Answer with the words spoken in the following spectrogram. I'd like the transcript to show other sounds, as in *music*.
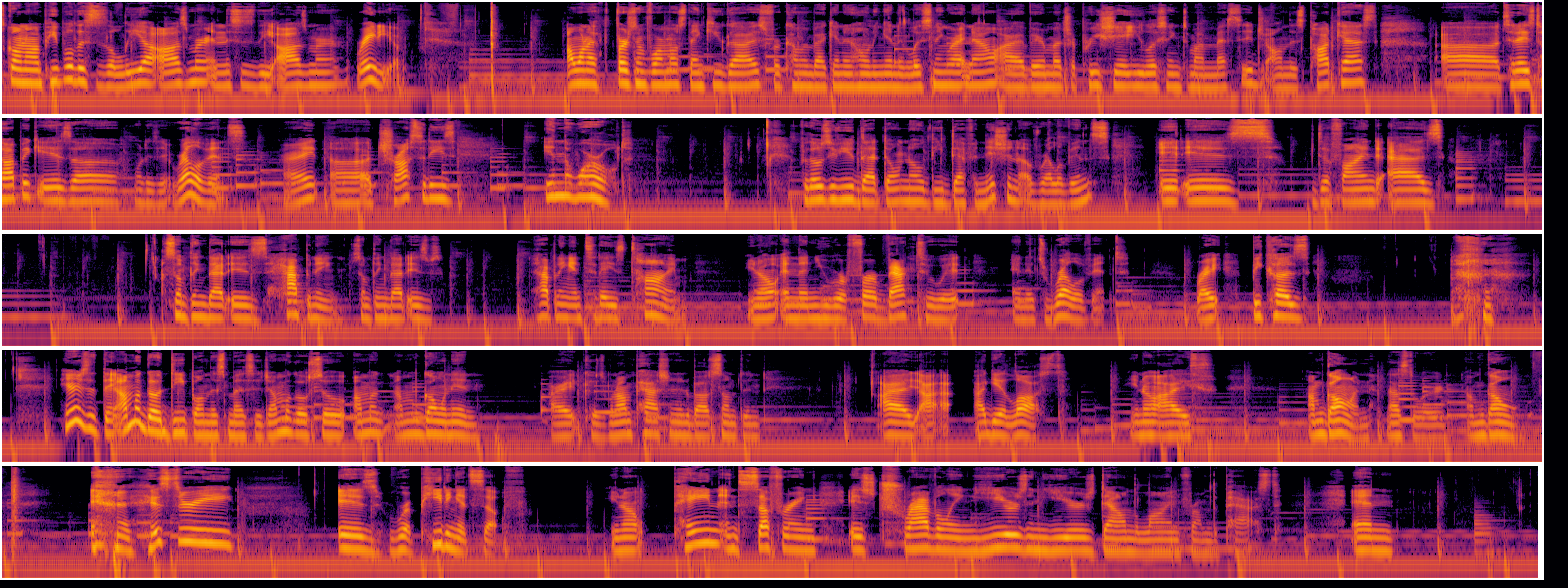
What's going on, people? This is Aaliyah Ausmer, and this is the Ausmer Radio. I want to first and foremost thank you guys for coming back in and honing in and listening right now. I very much appreciate you listening to my message on this podcast. Uh, today's topic is uh, what is it? Relevance. All right, uh, atrocities in the world. For those of you that don't know the definition of relevance, it is defined as something that is happening, something that is happening in today's time, you know, and then you refer back to it and it's relevant, right? Because *laughs* here's the thing i'm gonna go deep on this message i'm gonna go so i'm gonna, i'm going in all right because when i'm passionate about something I, I i get lost you know i I'm gone. That's the word. I'm gone. *laughs* History is repeating itself. You know, pain and suffering is traveling years and years down the line from the past. And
